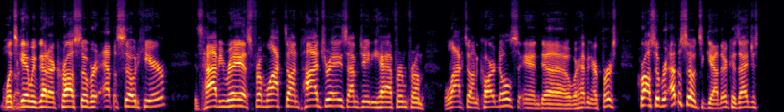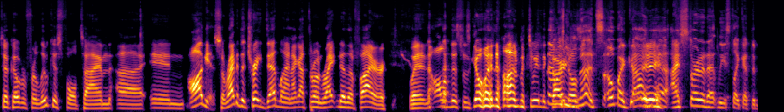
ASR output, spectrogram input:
Well Once done. again, we've got our crossover episode here. It's Javi Reyes from Locked On Padres. I'm JD Haffern from Locked On Cardinals, and uh, we're having our first crossover episode together because I just took over for Lucas full time uh, in August. So right at the trade deadline, I got thrown right into the fire when all of this was going on between the that Cardinals. nuts! Oh my god! Yeah, I started at least like at the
